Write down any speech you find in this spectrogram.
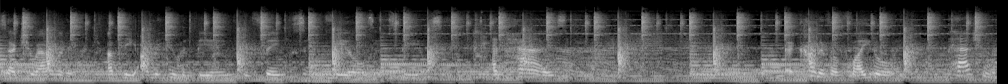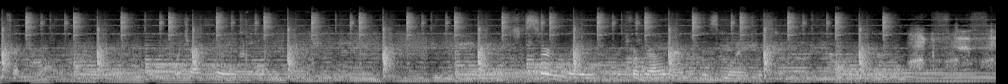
sexuality of the I'm a human being who thinks and feels and speaks and has a kind of a vital, passion passionate sexuality, certainly grown-ups is more interesting. Well,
